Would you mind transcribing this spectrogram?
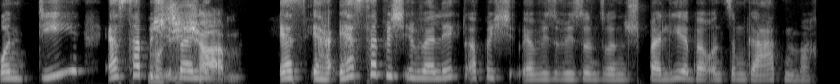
Und die erst habe ich ich überlegt haben. erst ja, erst habe ich überlegt, ob ich ja, wie so wie so so 'n Spalier bei uns im Garten mache.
